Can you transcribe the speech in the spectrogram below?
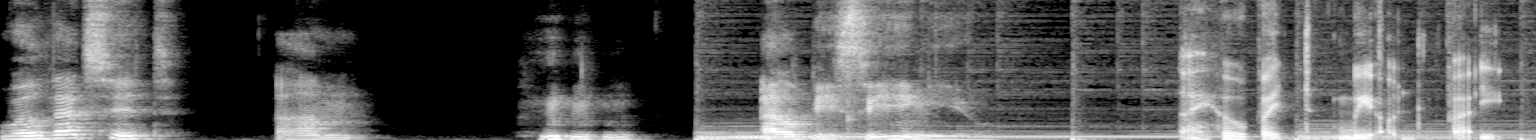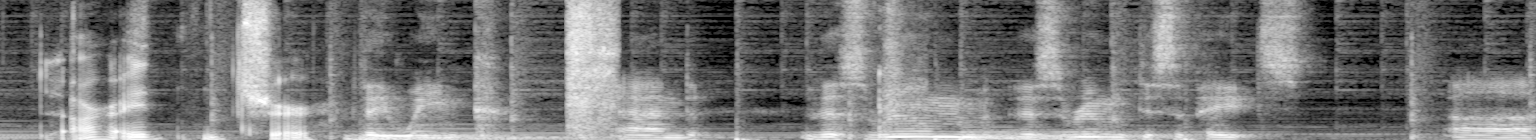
well, that's it. Um, I'll be seeing you. I hope I d- we I, all right, sure. They wink, and this room, this room dissipates. Uh,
